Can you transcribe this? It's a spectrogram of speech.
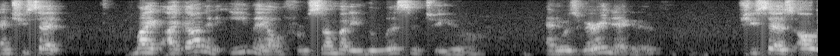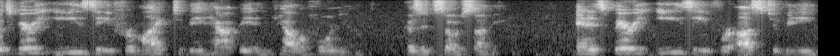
And she said, Mike, I got an email from somebody who listened to you, and it was very negative. She says, Oh, it's very easy for Mike to be happy in California because it's so sunny. And it's very easy for us to be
